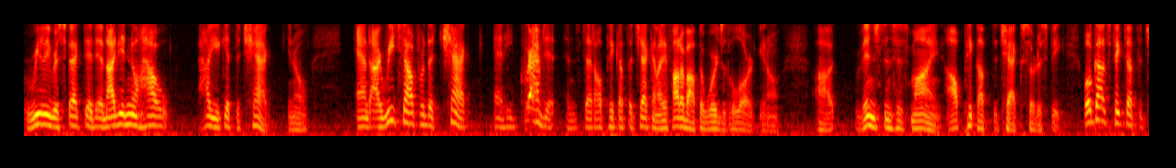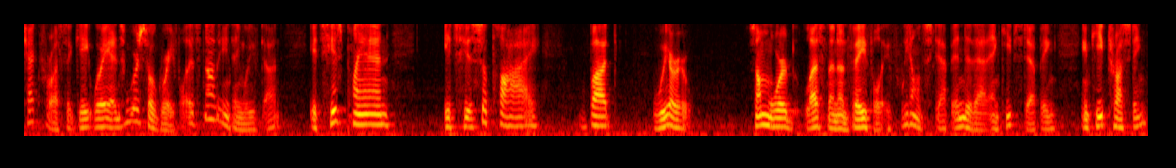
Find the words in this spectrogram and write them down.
really respected, and I didn't know how, how you get the check, you know. And I reached out for the check, and he grabbed it and said, I'll pick up the check. And I thought about the words of the Lord, you know, uh, vengeance is mine. I'll pick up the check, so to speak. Well, God's picked up the check for us at Gateway, and we're so grateful. It's not anything we've done, it's His plan, it's His supply, but we are some word less than unfaithful if we don't step into that and keep stepping and keep trusting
